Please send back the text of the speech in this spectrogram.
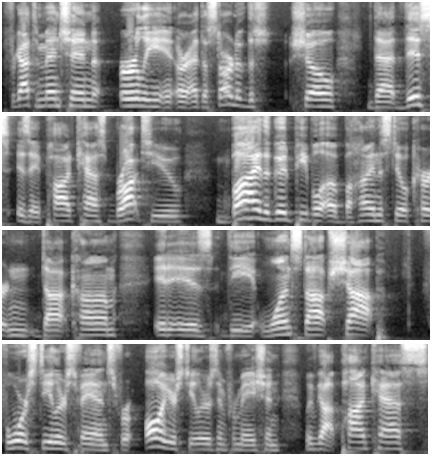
Forgot to mention early or at the start of the show that this is a podcast brought to you by the good people of BehindTheSteelCurtain.com. It is the one stop shop for Steelers fans for all your Steelers information. We've got podcasts,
